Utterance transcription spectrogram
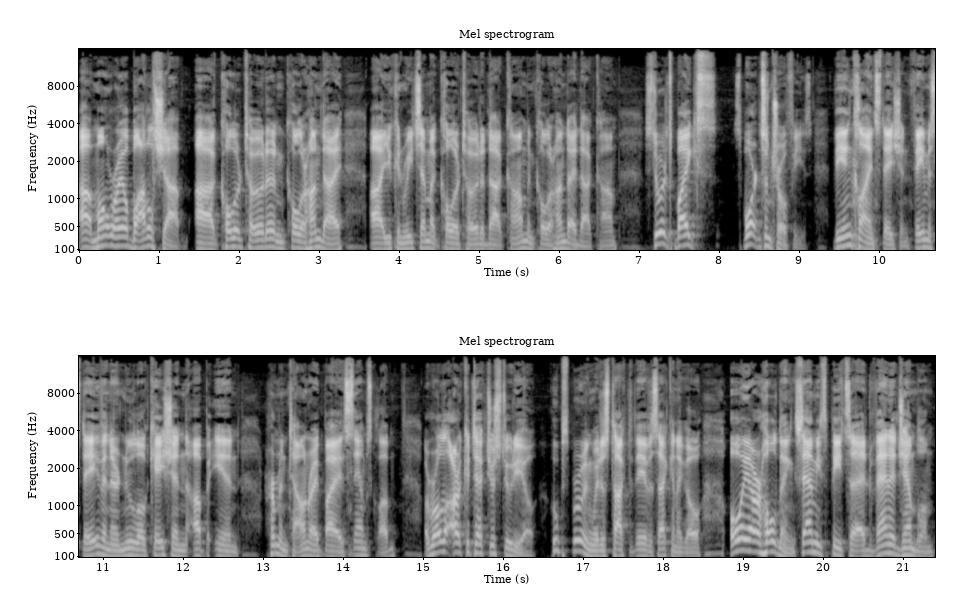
Uh, Mount Royal Bottle Shop, uh, Kolar Toyota and Kolar Hyundai. Uh, you can reach them at kolartoyota.com and kolarhyundai.com. Stewart's Bikes, Sports and Trophies, The Incline Station, Famous Dave, and their new location up in Hermantown, right by Sam's Club. Arola Architecture Studio, Hoops Brewing, we just talked to Dave a second ago. OAR Holding, Sammy's Pizza, Advantage Emblem,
